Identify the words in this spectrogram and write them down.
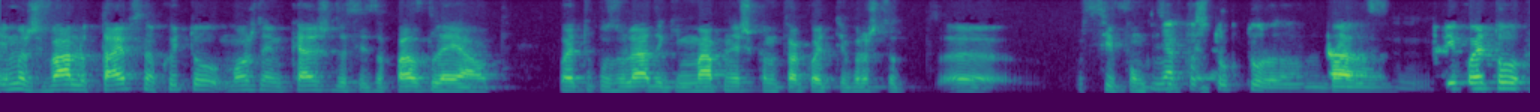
имаш value types, на които може да им кажеш да си запаз layout, което позволява да ги мапнеш към това, което ти връщат си функции. Някаква структура. Да. да. Което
